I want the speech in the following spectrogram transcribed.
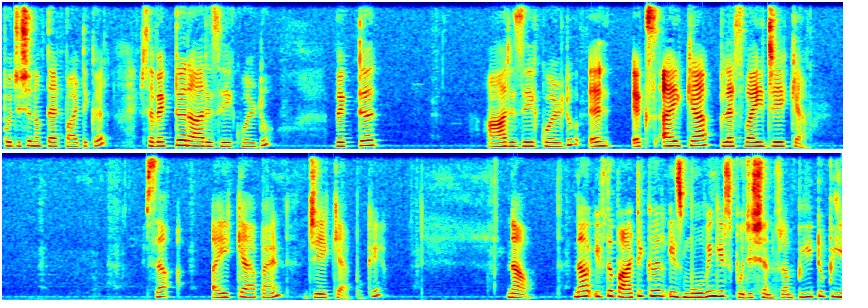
position of that particle so vector r is equal to vector r is equal to xi cap plus yj cap. It's a i cap and j cap. Okay. Now, now if the particle is moving its position from p to p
